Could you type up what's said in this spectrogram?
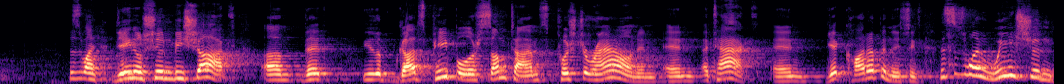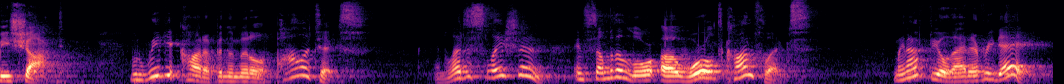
This is why Daniel shouldn't be shocked um, that you know, God's people are sometimes pushed around and, and attacked and get caught up in these things. This is why we shouldn't be shocked when we get caught up in the middle of politics and legislation and some of the uh, world's conflicts. I mean, I feel that every day.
